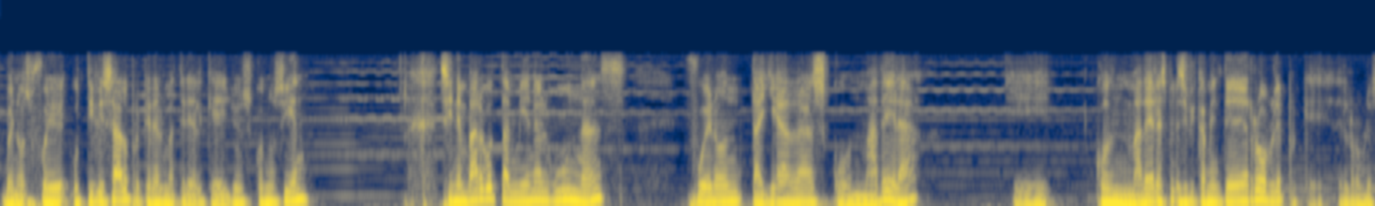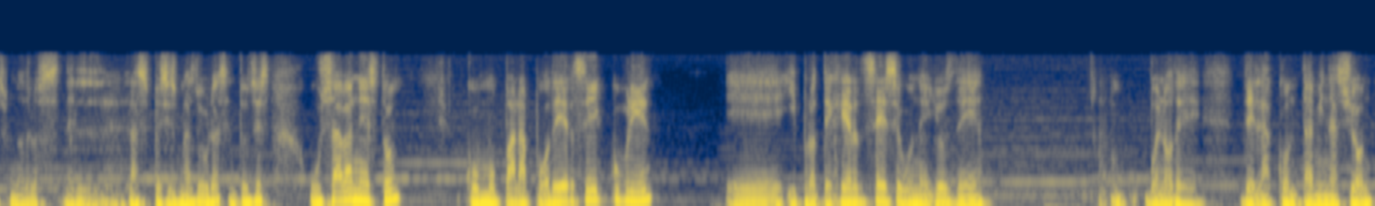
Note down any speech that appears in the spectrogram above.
bueno, fue utilizado porque era el material que ellos conocían. Sin embargo, también algunas fueron talladas con madera, eh, con madera específicamente de roble, porque el roble es una de, de las especies más duras. Entonces usaban esto como para poderse cubrir eh, y protegerse, según ellos, de, bueno, de, la contaminación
